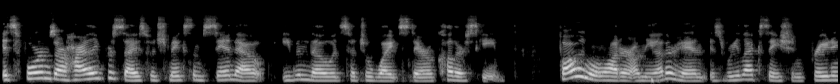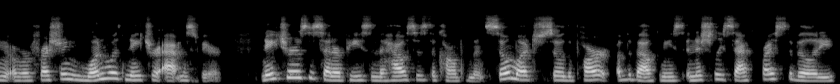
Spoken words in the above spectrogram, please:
Its forms are highly precise, which makes them stand out even though it's such a white, sterile color scheme. Falling water, on the other hand, is relaxation, creating a refreshing one with nature atmosphere. Nature is the centerpiece and the house is the complement, so much so the part of the balconies initially sacrificed stability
